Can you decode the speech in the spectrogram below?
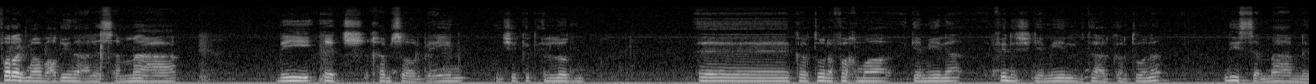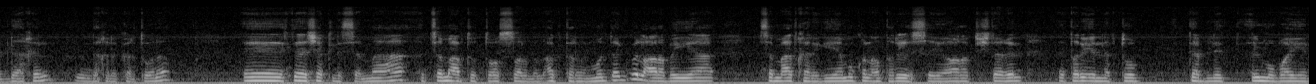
ونتفرج مع بعضينا على السماعة BH خمسة وأربعين من شركة اللودن آه كرتونة فخمة جميلة finish جميل بتاع الكرتونة. دي السماعة من الداخل من داخل الكرتونة. آه ده شكل السماعة. السماعة بتتوصل من أكتر من منتج بالعربية سماعات خارجية ممكن عن طريق السيارة بتشتغل عن طريق ال laptop ال tablet الموبايل.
